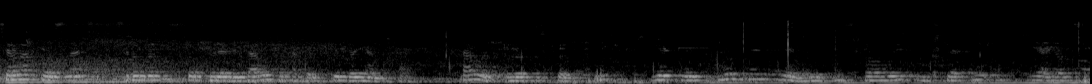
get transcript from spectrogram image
chciała poznać środowisko, które wydało bohaterskiego Janka. Całość uroczystości jest więc smutnej dziełem i szkoły, i szczepu, i sprzyjających,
